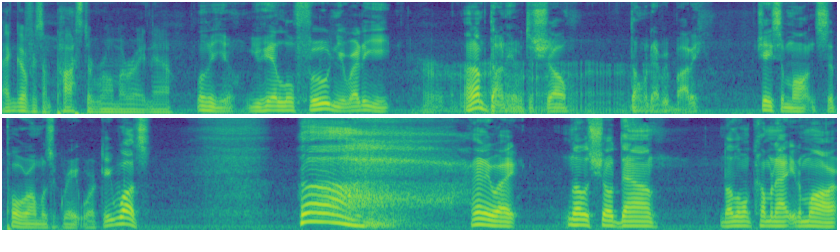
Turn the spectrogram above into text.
I can go for some pasta Roma right now. Look at you. You hear a little food and you're ready to eat. And I'm done here with the show. Done with everybody. Jason Martin said Paul Rome was a great worker. He was. anyway, another show down. Another one coming at you tomorrow.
